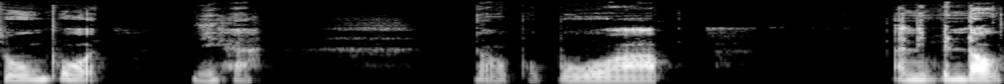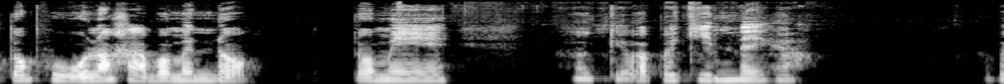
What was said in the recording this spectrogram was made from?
สูงโพด นี่ค่ะ ดอกบกบวบอันนี้เป็นดอกตัวผู้เนาะค่ะบ่แม่นดอกตัวแม่เราเก็บเอาไปกินได้ค่ะ เอาไป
